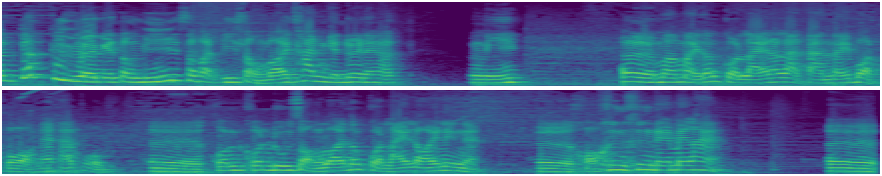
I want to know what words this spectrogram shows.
มันก็เกลือไงตรงนี้สวัสดี 200 ท่านกันด้วยนะครับ ตรงนี้ เออ มาใหม่ต้องกดไลค์แล้วล่ะตามไนท์บอดบอกนะครับผมเออคนคนดู 200 ต้องกดไลค์ร้อยหนึ่งอะเออขอครึ่งครึ่งได้ไหมล่ะ เออ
